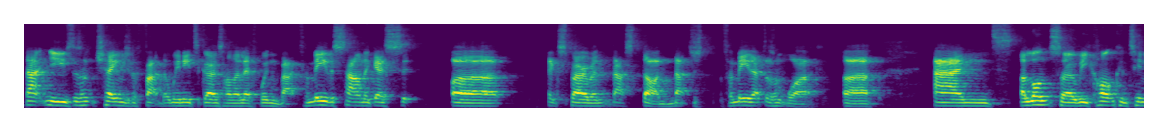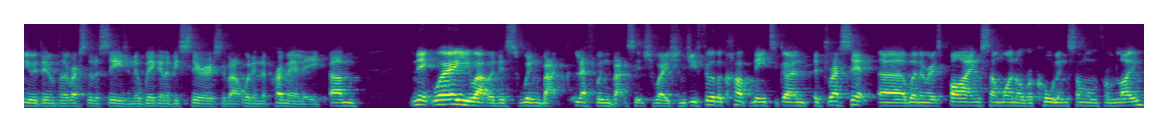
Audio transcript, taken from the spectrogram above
that news doesn't change the fact that we need to go and sign a left wing back. For me, the Saúl Niguez uh, experiment that's done. That just for me that doesn't work. Uh, and Alonso, we can't continue with him for the rest of the season if we're going to be serious about winning the Premier League. Um, Nick, where are you at with this wing back, left wing back situation? Do you feel the club need to go and address it, uh, whether it's buying someone or recalling someone from loan?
